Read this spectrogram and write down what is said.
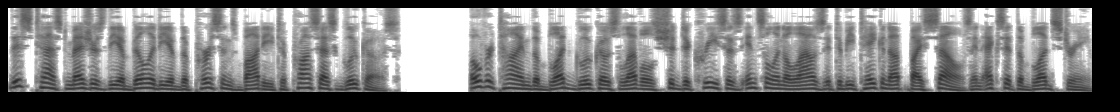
This test measures the ability of the person's body to process glucose. Over time the blood glucose levels should decrease as insulin allows it to be taken up by cells and exit the blood stream.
